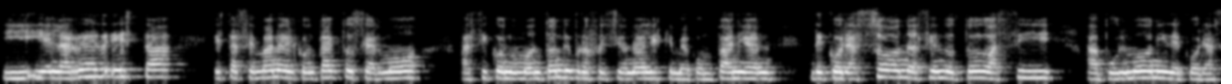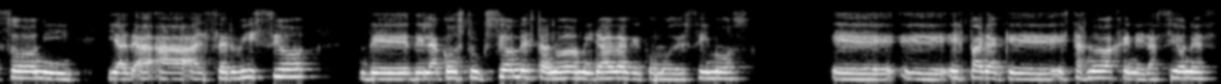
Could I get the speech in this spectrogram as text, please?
Y, en la red esta, esta semana del contacto se armó así con un montón de profesionales que me acompañan de corazón, haciendo todo así a pulmón y de corazón y, al servicio de, la construcción de esta nueva mirada que, como decimos, eh, eh, es para que estas nuevas generaciones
